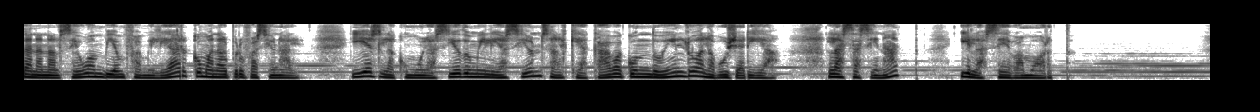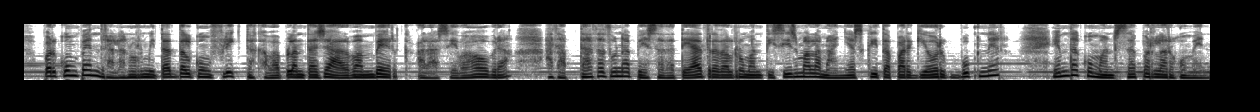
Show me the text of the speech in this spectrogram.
tant en el seu ambient familiar com en el professional, i és l'acumulació d'humiliacions el que acaba conduint-lo a la bogeria, l'assassinat i la seva mort. Per comprendre l'enormitat del conflicte que va plantejar Alban Berg a la seva obra, adaptada d'una peça de teatre del romanticisme alemany escrita per Georg Buchner, hem de començar per l'argument.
